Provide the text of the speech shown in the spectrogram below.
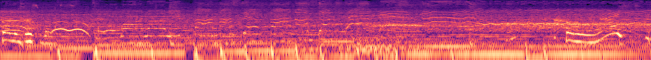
Goosebumps. Oh, nice!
